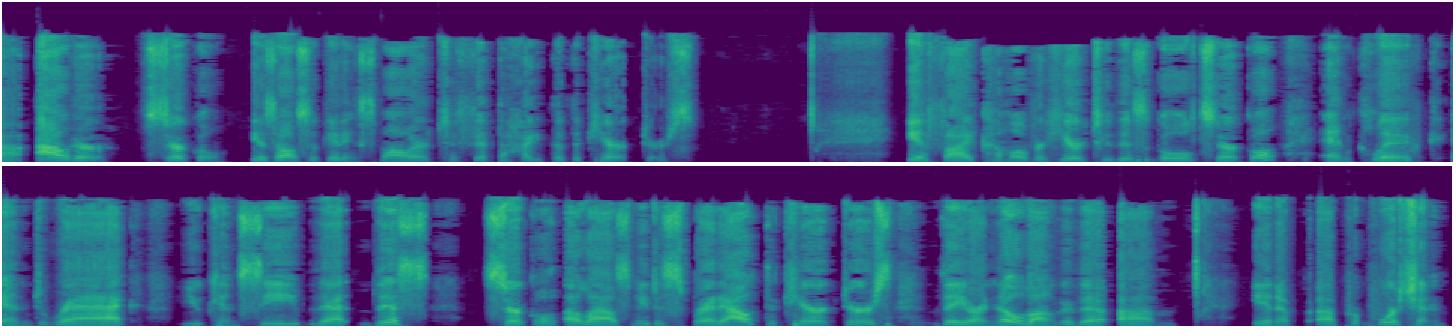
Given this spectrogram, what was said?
uh, outer circle is also getting smaller to fit the height of the characters. If I come over here to this gold circle and click and drag, you can see that this circle allows me to spread out the characters. They are no longer the um, in a, a proportion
